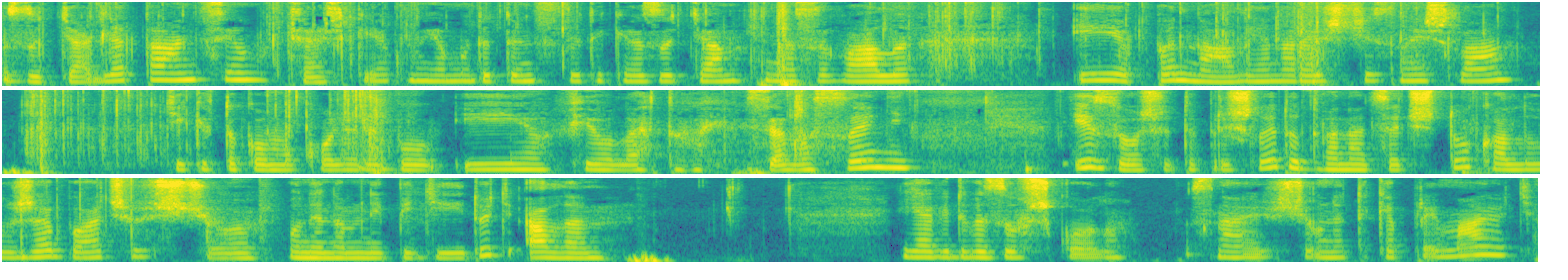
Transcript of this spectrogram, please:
взуття для танців, чешки, як в моєму дитинстві таке взуття називали. І пенал я нарешті знайшла. Тільки в такому кольорі був і фіолетовий взяла синій. І зошити прийшли тут 12 штук, але вже бачу, що вони нам не підійдуть. Але я відвезу в школу. Знаю, що вони таке приймають.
